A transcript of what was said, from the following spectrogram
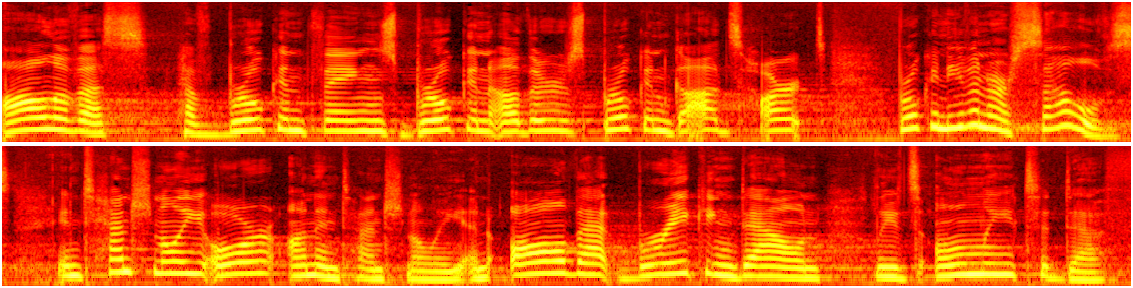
All of us have broken things, broken others, broken God's heart, broken even ourselves, intentionally or unintentionally. And all that breaking down leads only to death.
